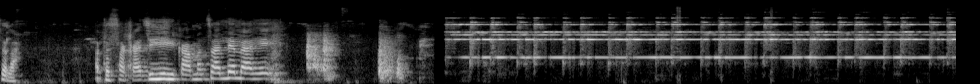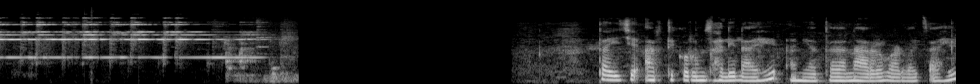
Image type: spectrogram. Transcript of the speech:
चला. आता सकाळची कामं चाललेलं आहे. ताईची आरती करून झालेलं आहे आणि आता नारळ वाढवायचा आहे.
